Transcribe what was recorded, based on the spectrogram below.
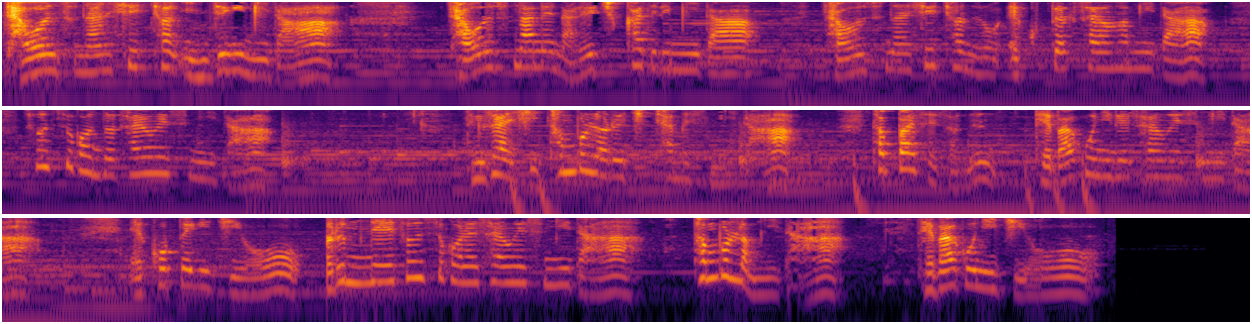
자원순환 실천 인증입니다. 자원순환의 날을 축하드립니다. 자원순환 실천으로 에코백 사용합니다. 손수건도 사용했습니다. 등산 시 텀블러를 지참했습니다. 텃밭에서는 대바구니를 사용했습니다. 에코백이지요. 여름 내 손수건을 사용했습니다. 텀블러입니다. 대바구니지요.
